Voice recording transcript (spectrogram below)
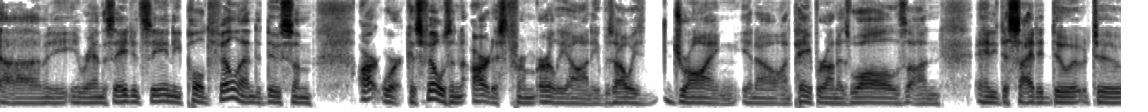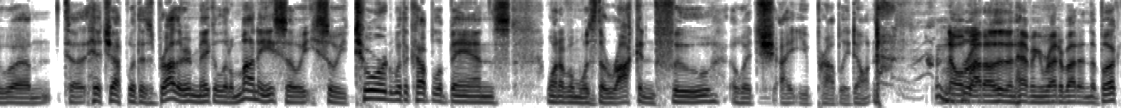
Um, he, he ran this agency, and he pulled Phil in to do some artwork because Phil was an artist from early on. He was always drawing, you know, on paper on his walls. On, and he decided to to um, to hitch up with his brother and make a little money. So he so he toured with a couple of bands. One of them was the Rockin' Foo, which I you probably don't. know about other than having read about it in the book.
